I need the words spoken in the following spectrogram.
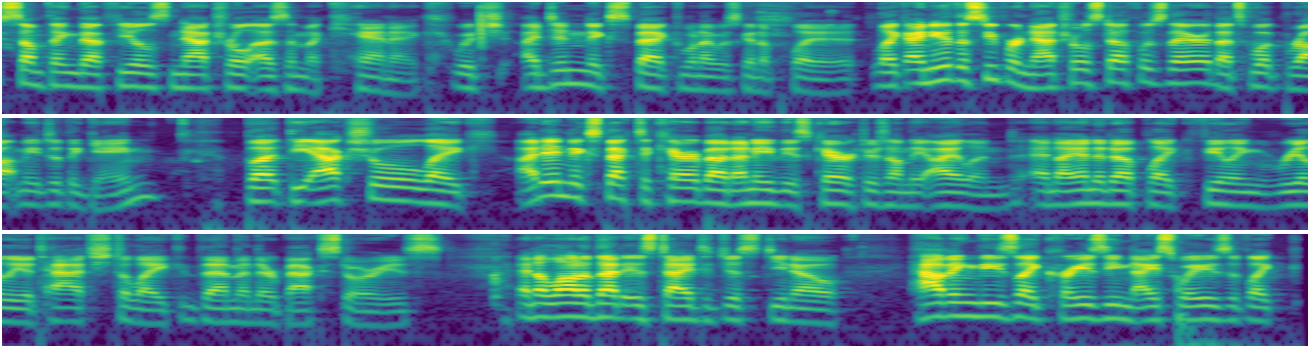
something that feels natural as a mechanic, which I didn't expect when I was going to play it. Like, I knew the supernatural stuff was there, that's what brought me to the game. But the actual, like, I didn't expect to care about any of these characters on the island, and I ended up, like, feeling really attached to, like, them and their backstories. And a lot of that is tied to just, you know, having these, like, crazy nice ways of, like,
